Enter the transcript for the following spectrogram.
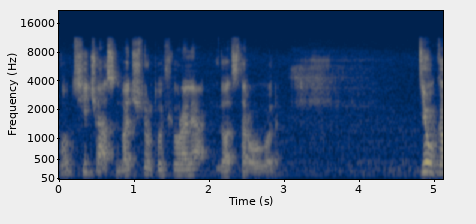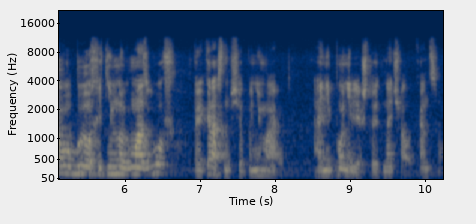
вот сейчас, 24 февраля 2022 года. Те, у кого было хоть немного мозгов, прекрасно все понимают. Они поняли, что это начало конца.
